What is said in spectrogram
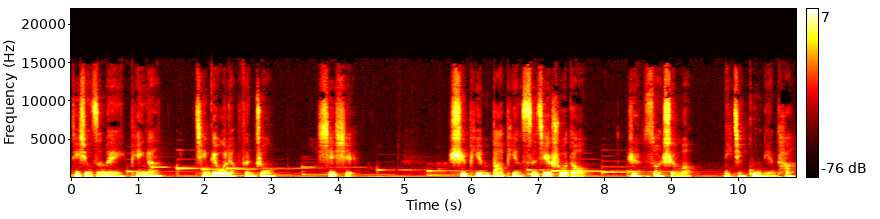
弟兄姊妹平安，请给我两分钟，谢谢。诗篇八篇四节说道：“人算什么？你竟顾念他。”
